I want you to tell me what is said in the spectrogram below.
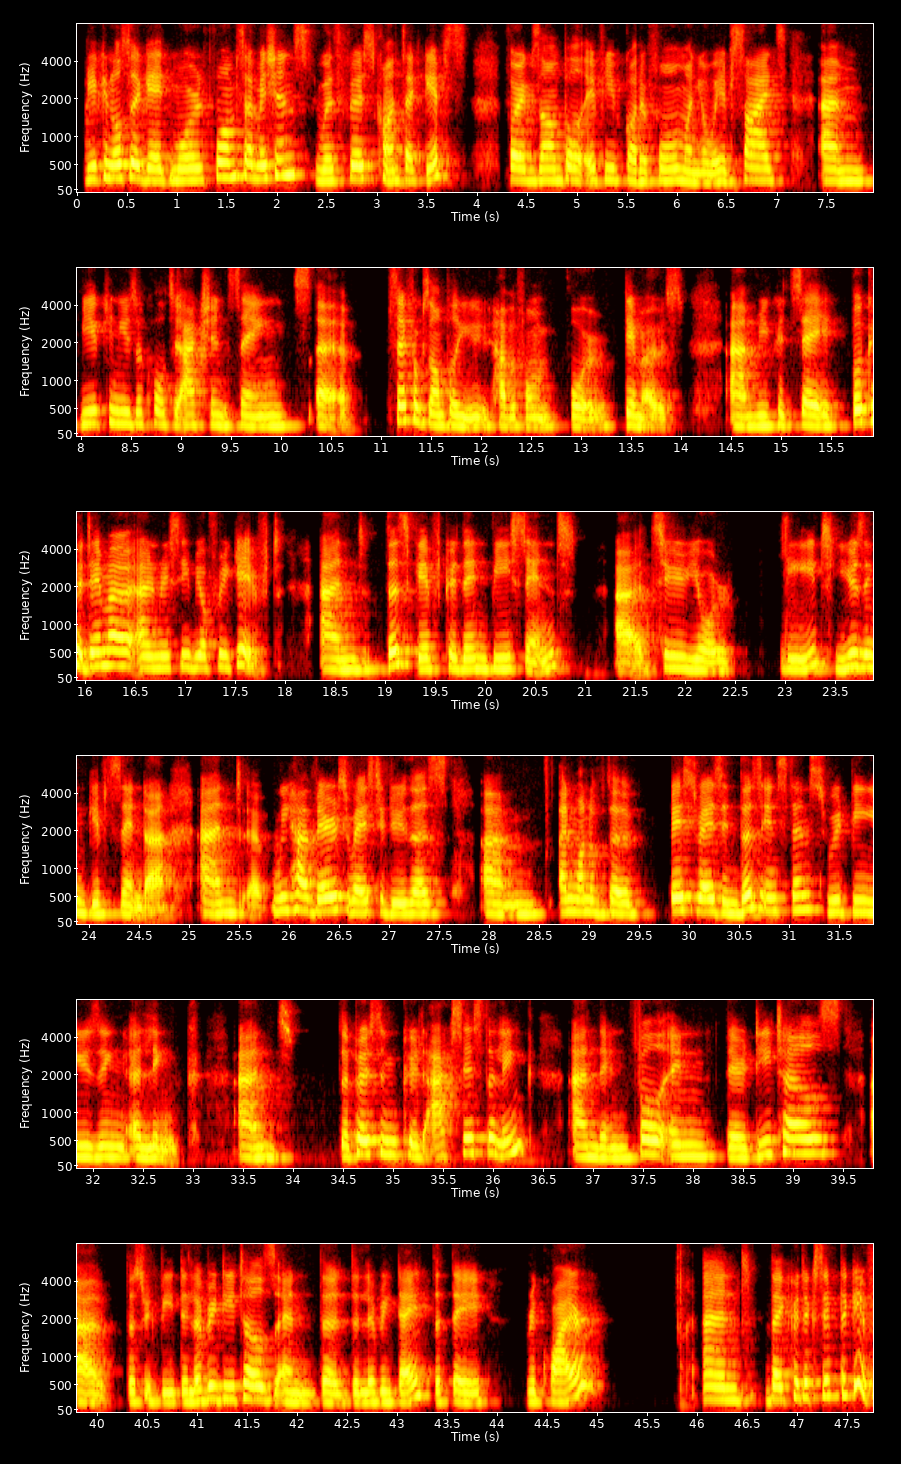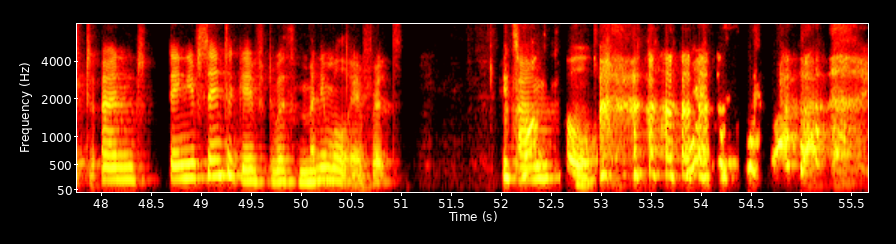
You can also get more form submissions with first contact gifts. For example, if you've got a form on your website, um, you can use a call to action saying, uh, say, for example, you have a form for demos. Um, you could say, book a demo and receive your free gift. And this gift could then be sent uh, to your lead using Giftsenda. And uh, we have various ways to do this. Um, and one of the best ways in this instance would be using a link. And the person could access the link and then fill in their details. Uh, this would be delivery details and the delivery date that they require. And they could accept the gift. And then you've sent a gift with minimal effort. It's um, wonderful.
